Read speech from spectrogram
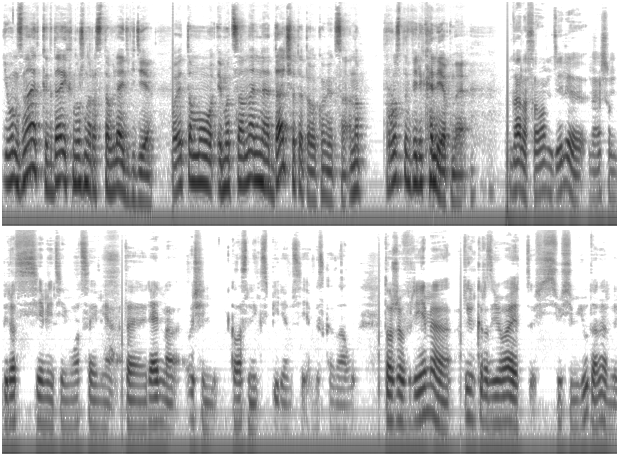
И он знает, когда их нужно расставлять где. Поэтому эмоциональная отдача от этого комикса, она просто великолепная. Да, на самом деле, знаешь, он берет всеми этими эмоциями. Это реально очень классный experience, я бы сказал. В то же время Кинг развивает всю семью, да, наверное,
